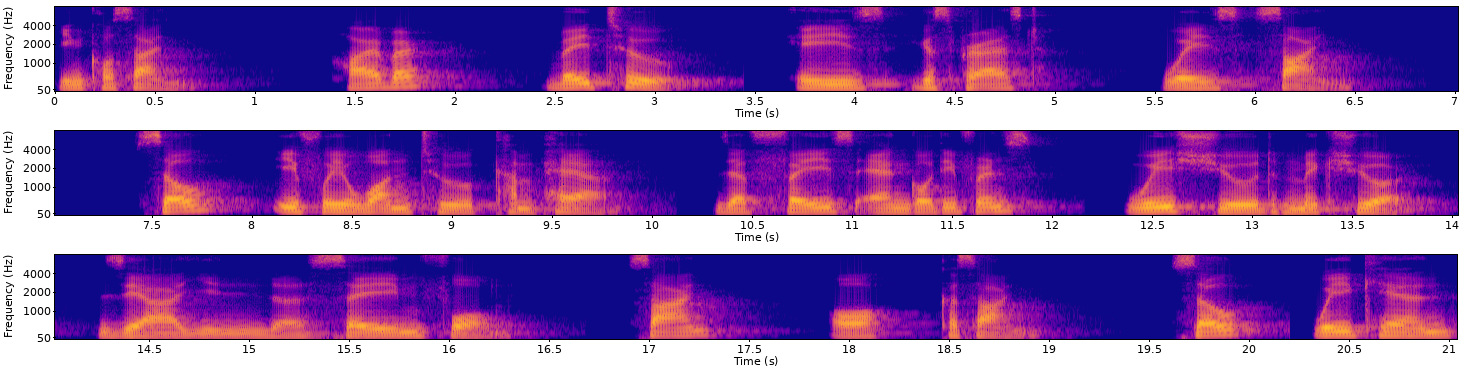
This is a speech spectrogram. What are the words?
in cosine. However, V2 is expressed with sine. So, if we want to compare the phase angle difference, we should make sure they are in the same form, sine or cosine. So, we can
